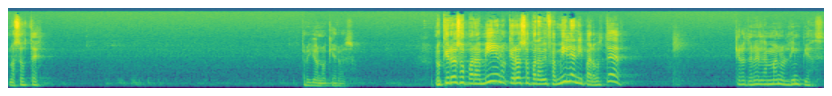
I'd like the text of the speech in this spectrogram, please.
No sé usted. Pero yo no quiero eso. No quiero eso para mí, no quiero eso para mi familia ni para usted. Quiero tener las manos limpias.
